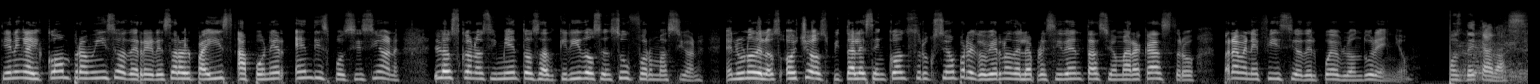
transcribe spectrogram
tienen el compromiso de regresar al país a poner en disposición los conocimientos adquiridos en su formación en uno de los ocho hospitales en construcción por el gobierno de la presidenta Xiomara Castro para beneficio del pueblo hondureño. Décadas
